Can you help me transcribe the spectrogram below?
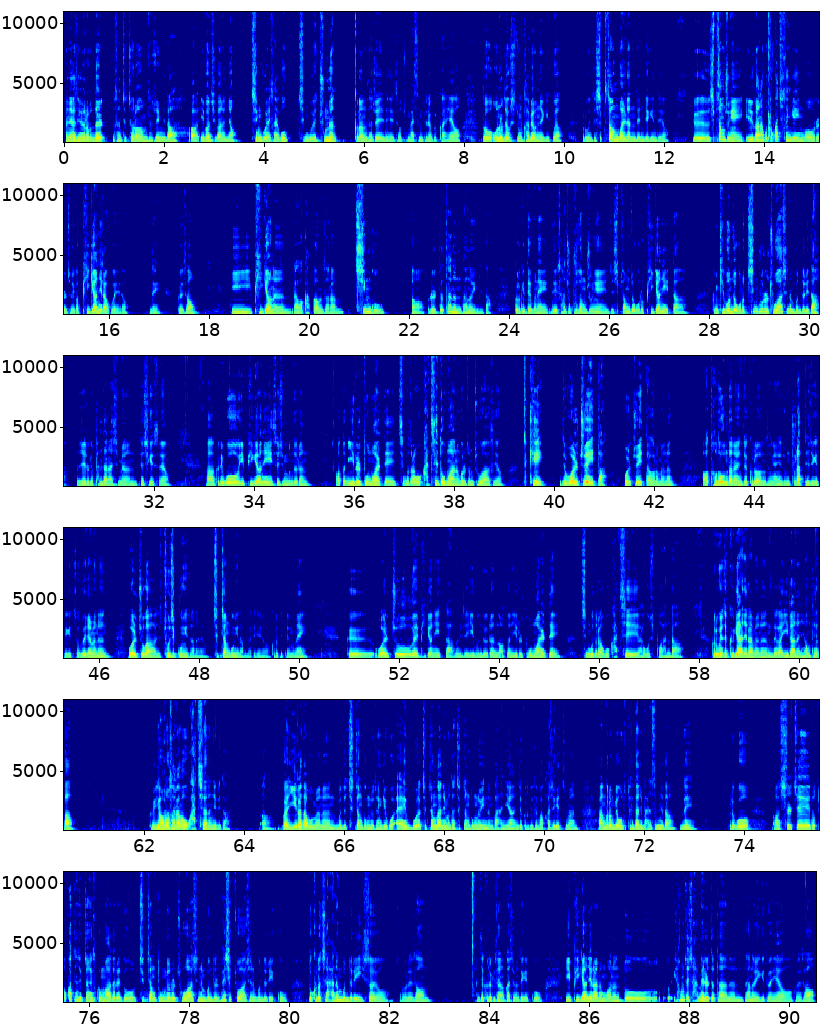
안녕하세요 여러분들. 산책처럼 사주입니다. 아, 이번 시간은요 친구에 살고 친구에 죽는 그런 사주에 대해서 좀 말씀드려 볼까 해요. 또 오늘도 역시 좀 가벼운 얘기고요. 그리고 이제 십성 관련된 얘기인데요. 그 십성 중에 일간하고 똑같이 생긴 거를 저희가 비견이라고 해요. 네. 그래서 이 비견은 나와 가까운 사람 친구를 뜻하는 단어입니다. 그렇기 때문에 내 사주 구성 중에 이제 십성적으로 비견이 있다 그럼 기본적으로 친구를 좋아하시는 분들이다. 이제 이렇게 판단하시면 되시겠어요. 아, 그리고 이 비견이 있으신 분들은 어떤 일을 도모할 때 친구들하고 같이 도모하는 걸 좀 좋아하세요. 특히 이제 월주에 있다. 월주에 있다 그러면은 어, 더더군다나 이제 그런 성향이 좀 뚜렷해지게 되겠죠. 왜냐면은 월주가 조직궁이잖아요. 직장궁이란 말이에요. 그렇기 때문에 그 월주의 비견이 있다. 그럼 이제 이분들은 어떤 일을 도모할 때 친구들하고 같이 하고 싶어 한다. 그리고 이제 그게 아니라면은 내가 일하는 형태가 그 여러 사람하고 같이 하는 일이다. 어, 그러니까 일하다 보면은 뭐 이제 직장 동료 생기고, 에이 뭐야 직장 다니면 다 직장 동료 있는 거 아니야? 이제 그렇게 생각하시겠지만 안 그런 경우도 대단히 많습니다. 네. 그리고 아, 실제로 똑같은 직장에서 근무하더라도 직장 동료를 좋아하시는 분들, 회식 좋아하시는 분들이 있고 또 그렇지 않은 분들이 있어요. 자, 그래서 이제 그렇게 생각하시면 되겠고 이 비견이라는 거는 또 형제 자매를 뜻하는 단어이기도 해요. 그래서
